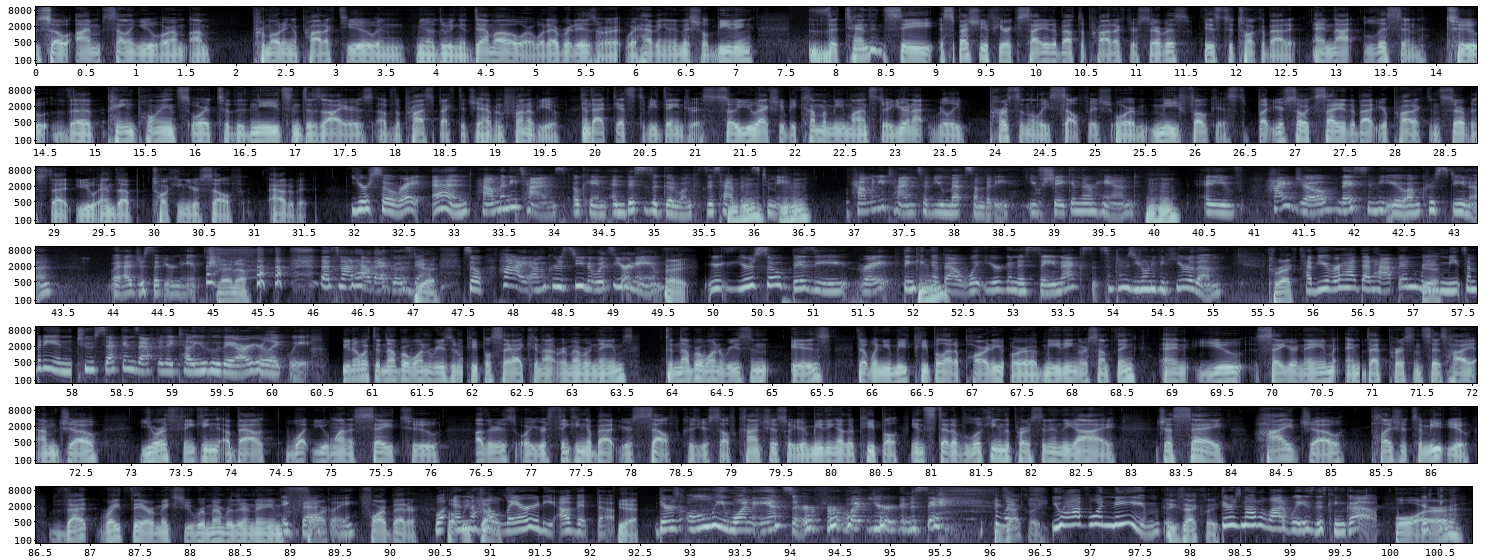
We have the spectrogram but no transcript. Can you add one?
so I'm selling you or I'm, I'm promoting a product to you and you know doing a demo or whatever it is or we're having an initial meeting the tendency especially if you're excited about the product or service is to talk about it and not listen to the pain points or to the needs and desires of the prospect that you have in front of you and that gets to be dangerous so you actually become a me monster you're not really personally selfish or me focused, but you're so excited about your product and service that you end up talking yourself out of it. You're so right. And how many times, okay, and this is a good one because this mm-hmm, happens to me. Mm-hmm. How many times have you met somebody? You've shaken their hand mm-hmm. and you've, hi, Joe, nice to meet you. I'm Christina. I just said your name. I know. That's not how that goes down. Yeah. So, hi, I'm Christina. What's your name? Right. You're, you're so busy, right? Thinking mm-hmm. about what you're going to say next that sometimes you don't even hear them. Correct. Have you ever had that happen where Yeah. you meet somebody and two seconds after they tell you who they are, you're like, wait, You know what the number one reason people say I cannot remember names? The number one reason is that when you meet people at a party or a meeting or something and you say your name and that person says, Hi, I'm Joe, you're thinking about what you want to say to others or you're thinking about yourself because you're self conscious or you're meeting other people. Instead of looking the person in the eye, just say, Hi, Joe. Pleasure to meet you. That right there makes you remember their name Exactly. far, far better. Well, But and we the don't. hilarity of it, though. Yeah. There's only one answer for what you're going to say. Like, Exactly. you have one name. Exactly. There's not a lot of ways this can go. Or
